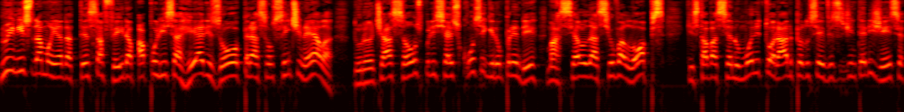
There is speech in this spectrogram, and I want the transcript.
No início da manhã da terça-feira, a polícia realizou a Operação Sentinela. Durante a ação, os policiais conseguiram prender Marcelo da Silva Lopes, que estava sendo monitorado pelo Serviço de Inteligência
